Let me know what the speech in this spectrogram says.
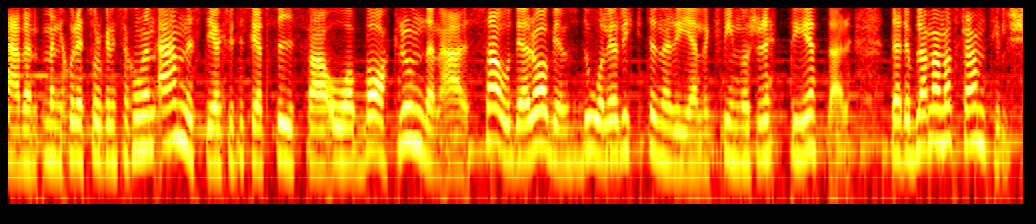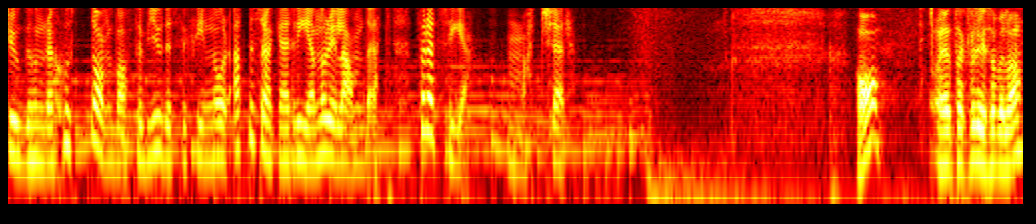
Även människorättsorganisationen Amnesty har kritiserat Fifa och bakgrunden är Saudiarabiens dåliga rykte när det gäller kvinnors rättigheter där det bland annat fram till 2017 var förbjudet för kvinnor att besöka arenor i landet för att se matcher. Ja, eh, tack för det Isabella.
